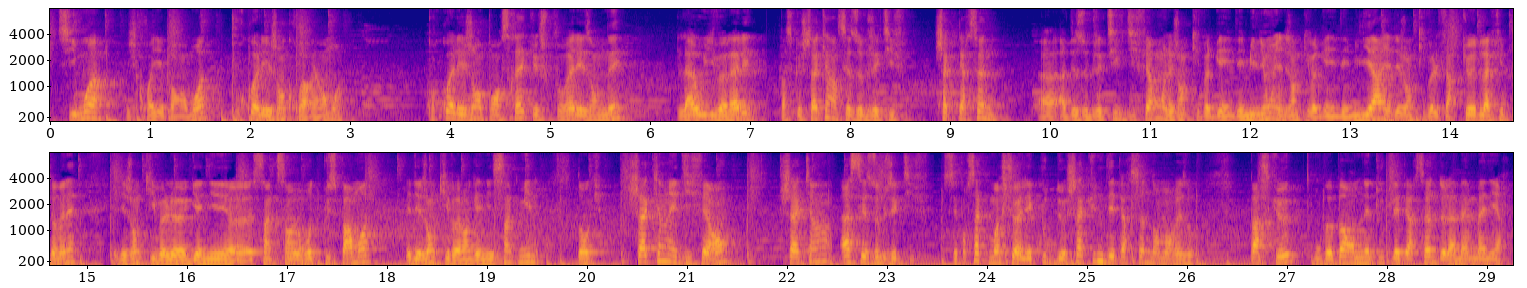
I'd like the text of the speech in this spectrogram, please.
Si moi, je ne croyais pas en moi, pourquoi les gens croiraient en moi? Pourquoi les gens penseraient que je pourrais les emmener là où ils veulent aller? Parce que chacun a ses objectifs. Chaque personne euh, a des objectifs différents. Les gens qui veulent gagner des millions, il y a des gens qui veulent gagner des milliards, il y a des gens qui veulent faire que de la crypto-monnaie, il y a des gens qui veulent euh, gagner 500 euh, euros de plus par mois, il y a des gens qui veulent en gagner 5000. Donc chacun est différent, chacun a ses objectifs. C'est pour ça que moi je suis à l'écoute de chacune des personnes dans mon réseau. Parce que on ne peut pas emmener toutes les personnes de la même manière.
